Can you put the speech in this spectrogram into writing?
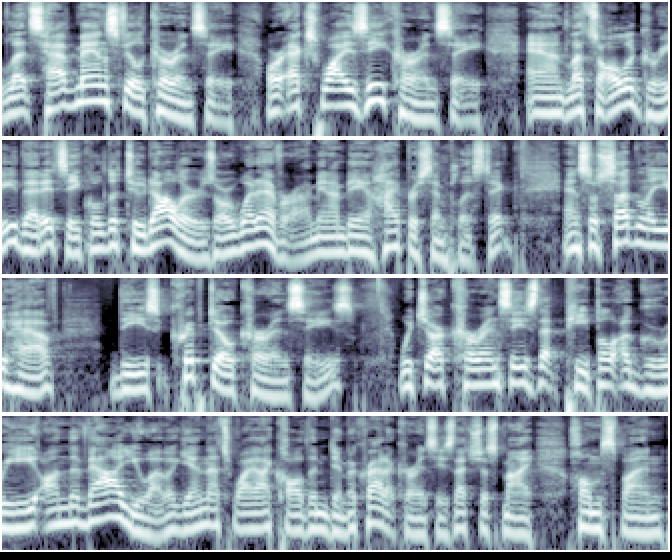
Let's have Mansfield currency or XYZ currency, and let's all agree that it's equal to $2 or whatever. I mean, I'm being hyper simplistic. And so suddenly you have these cryptocurrencies, which are currencies that people agree on the value of. Again, that's why I call them democratic currencies. That's just my homespun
